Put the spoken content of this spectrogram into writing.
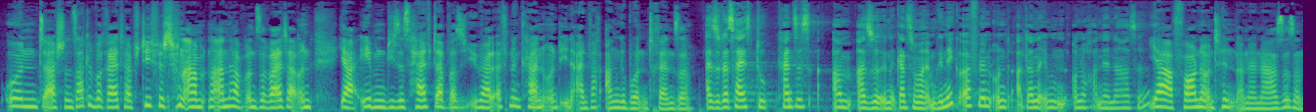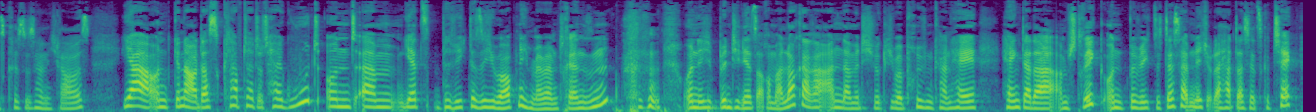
und da schon Sattel bereit habe, Stiefel schon anhab und so weiter und ja, eben dieses Halfter, was ich überall öffnen kann und ihn einfach angebunden trense. Also das heißt, du kannst es um, also ganz normal im Genick öffnen und dann eben auch noch an der Nase? Ja, vorne und hinten an der Nase, sonst kriegst du es ja nicht raus. Ja, und genau, das klappt halt total gut und ähm, jetzt bewegt er sich überhaupt nicht mehr beim Trensen und ich binde ihn jetzt auch immer lockerer an, damit ich wirklich überprüfen kann, hey, hängt er da am Strick und bewegt sich deshalb nicht oder hat das jetzt gecheckt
